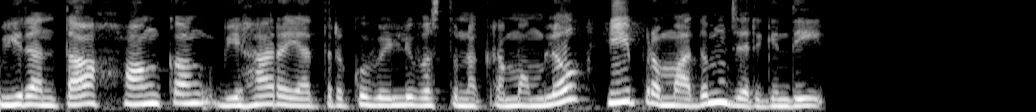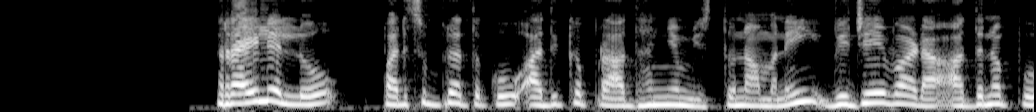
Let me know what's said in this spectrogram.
వీరంతా హాంకాంగ్ విహారయాత్రకు వెళ్ళి వస్తున్న క్రమంలో ఈ ప్రమాదం జరిగింది. రైళ్ళలో పరిశుభ్రతకు అధిక ప్రాధాన్యం ఇస్తున్నామని విజయవాడ అదనపు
